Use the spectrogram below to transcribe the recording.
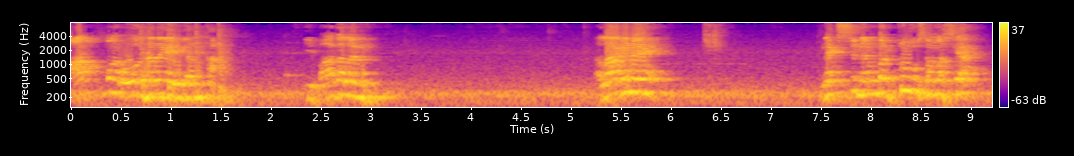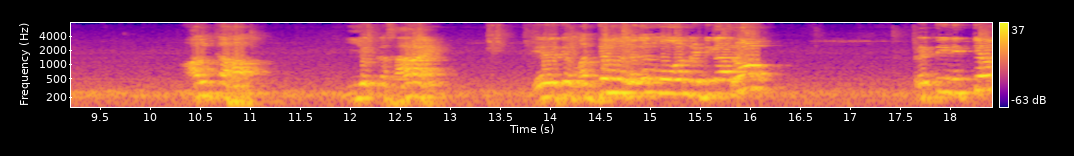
ఆత్మరోధనే ఇదంతా. ఈ బాధలన్నీ. అలాగనే నెక్స్ట్ నెంబర్ టూ సమస్య. ఆల్కహాల్. ఈ యొక్క సారాయి ఏదైతే మద్యంలో జగన్మోహన్ రెడ్డి గారు ప్రతి నిత్యం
